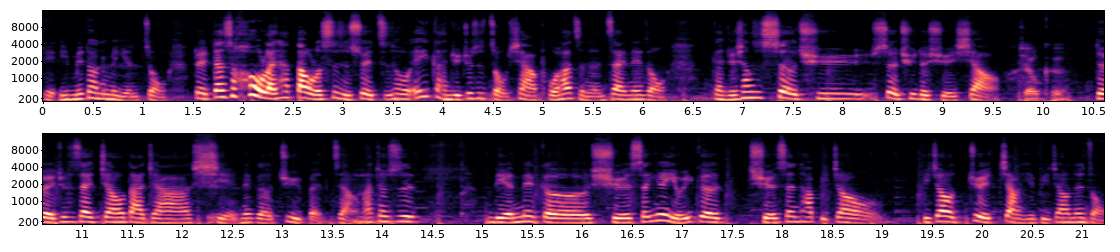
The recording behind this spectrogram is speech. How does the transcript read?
也也没到那么严重。对，但是后来他到了四十岁之后，哎，感觉就是走下坡，他只能在那种感觉像是社区社区的学校教课，对，就是在教大家写那个剧本这样，那就是连那个学生，因为有一个学生他比较。比较倔强，也比较那种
